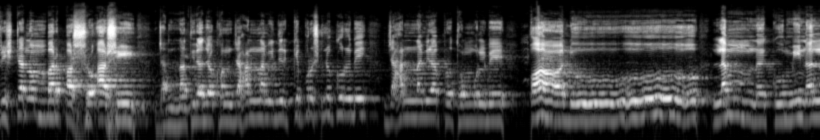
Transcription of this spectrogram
পৃষ্ঠা নম্বর পাঁচশো আশি। জান্নাতিরা যখন জাহান্নামীদেরকে প্রশ্ন করবে, জাহান্নামীরা প্রথম বলবে, কালু লাম নাকু মিনাল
